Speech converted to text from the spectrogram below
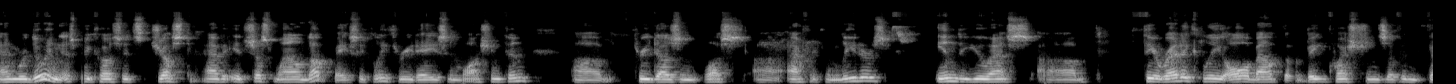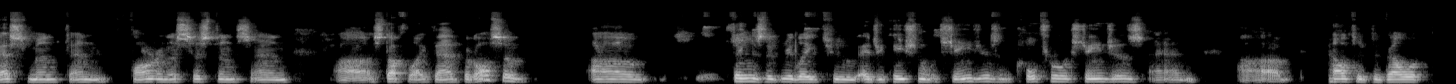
And we're doing this because it's just have, it's just wound up basically three days in Washington uh, three dozen plus uh, African leaders in the US, uh, theoretically, all about the big questions of investment and foreign assistance and uh, stuff like that, but also uh, things that relate to educational exchanges and cultural exchanges and how to develop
